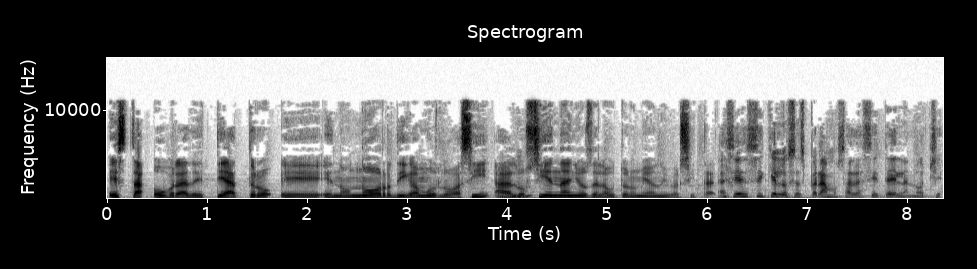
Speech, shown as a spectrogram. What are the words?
esta obra de teatro eh, en honor, digámoslo así, a los 100 años de la autonomía universitaria. Así es, así que los esperamos a las 7 de la noche.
